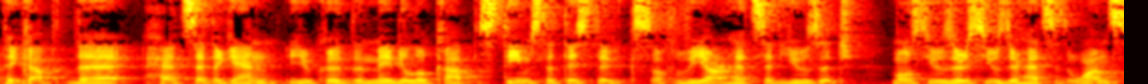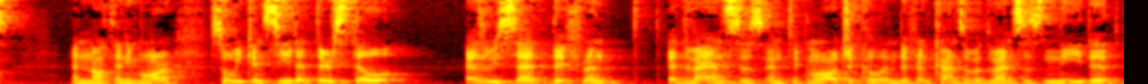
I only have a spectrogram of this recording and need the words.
pick up the headset again. You could maybe look up Steam statistics of VR headset usage. Most users use their headset once and not anymore. So we can see that there's still, as we said, different advances and technological and different kinds of advances needed.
